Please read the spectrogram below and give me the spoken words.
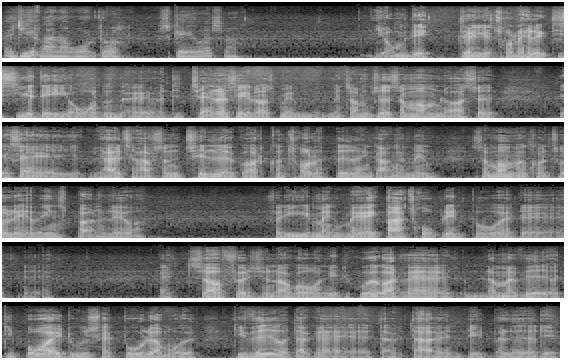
At de render rundt og skaver sig. Jo, men det, det, jeg tror da heller ikke, de siger, at det er i orden, øh, og det taler jeg sikkert også med. Men samtidig så må man også, jeg sagde, jeg har altid haft sådan en tillid og godt kontrol er bedre en gang imellem, så må man kontrollere, hvad ens børn laver. Fordi man, man kan ikke bare tro blindt på, at, øh, at, at, at så opfører de sig nok ordentligt. Det kunne jo godt være, at når man ved, at de bor i et udsat boligområde, de ved jo, at der, kan, at der, der er en del ballade det.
